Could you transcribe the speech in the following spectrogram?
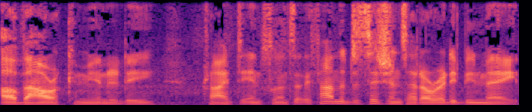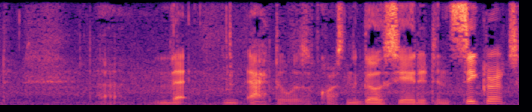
of our community tried to influence it, they found the decisions had already been made. Uh, that ACTA was, of course, negotiated in secret,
